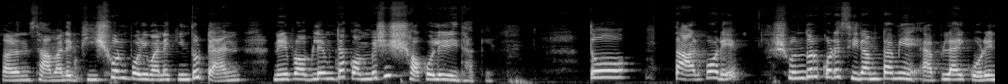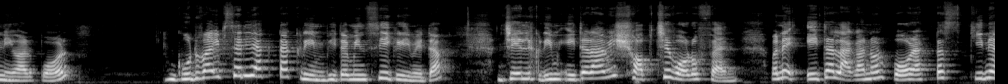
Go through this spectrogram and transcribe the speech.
কারণ সামারে ভীষণ পরিমাণে কিন্তু ট্যানের প্রবলেমটা কম বেশি সকলেরই থাকে। তো তারপরে সুন্দর করে সিরামটা আমি অ্যাপ্লাই করে নেওয়ার পর গুড ভাইবসেরই একটা ক্রিম ভিটামিন সি ক্রিম এটা জেল ক্রিম, এটার আমি সবচেয়ে বড় ফ্যান মানে এটা লাগানোর পর একটা স্কিনে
